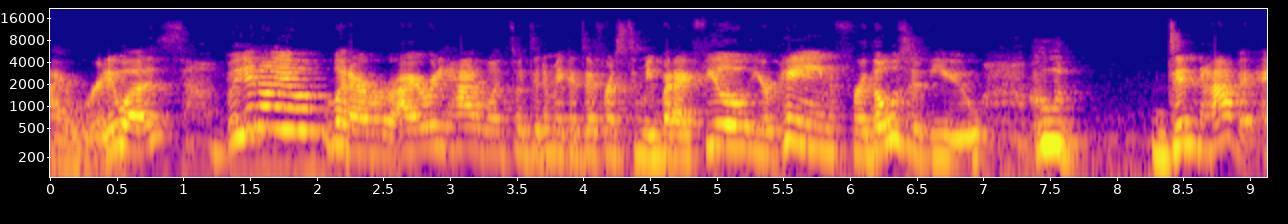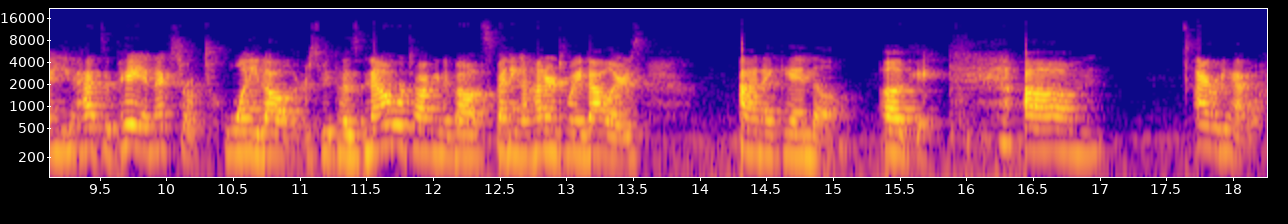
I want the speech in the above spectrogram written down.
I really was. But you know, whatever. I already had one, so it didn't make a difference to me. But I feel your pain for those of you who didn't have it and you had to pay an extra $20 because now we're talking about spending $120 on a Kindle. Okay. Um, I already had one,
